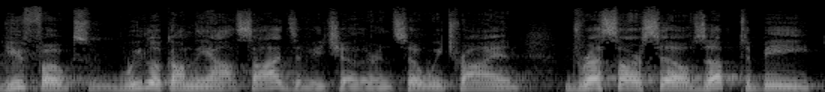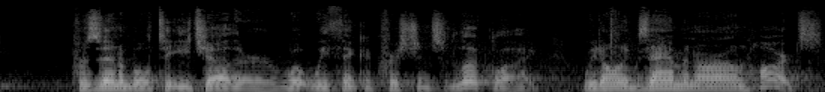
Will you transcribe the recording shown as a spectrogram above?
you folks, we look on the outsides of each other, and so we try and dress ourselves up to be presentable to each other, what we think a Christian should look like. We don't examine our own hearts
